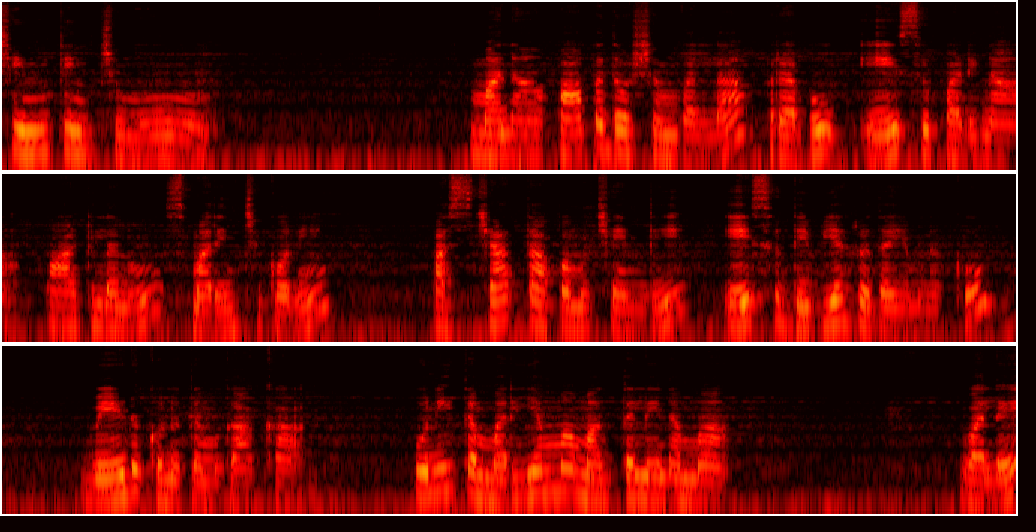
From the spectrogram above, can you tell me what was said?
చింతించుము. మన పాపదోషం వల్ల ప్రభు ఏసు పడిన పాటలను స్మరించుకొని పశ్చాత్తాపము చెంది ఏసు దివ్య హృదయమునకు వేడుకొనుతముగాక పునీత మరియమ్మ మగ్ధలేనమ్మ వలె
